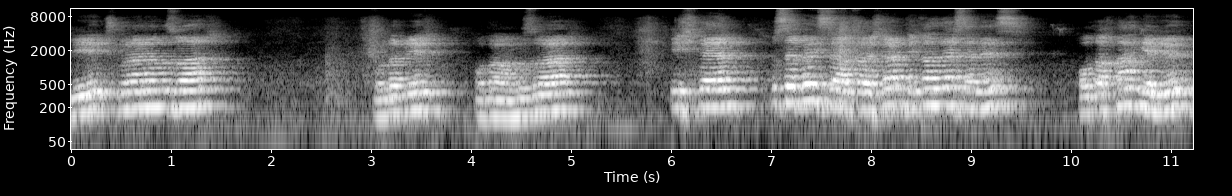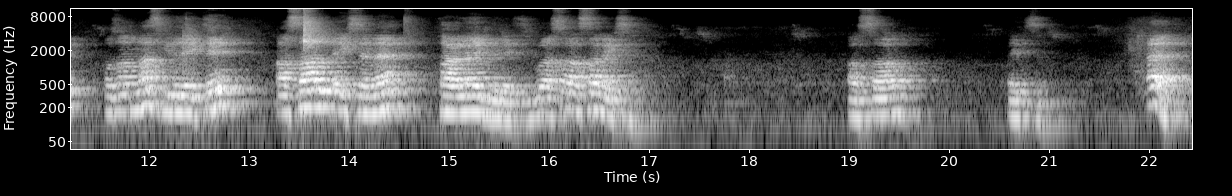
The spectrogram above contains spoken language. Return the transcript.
Bir çukur var. Burada bir odağımız var. İşte bu sefer ise arkadaşlar dikkat ederseniz odaktan geliyor. O zaman nasıl gidecektir? Asal eksene paralel gidecektir. Burası asal eksen. Asal eksen. Evet.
